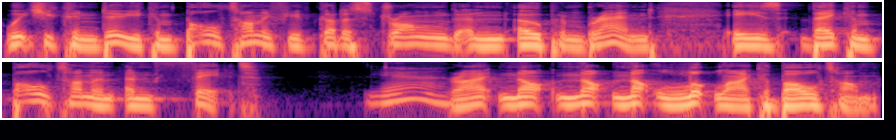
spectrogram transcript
which you can do you can bolt on if you've got a strong and open brand is they can bolt on and, and fit. Yeah, right? Not not not look like a bolt on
